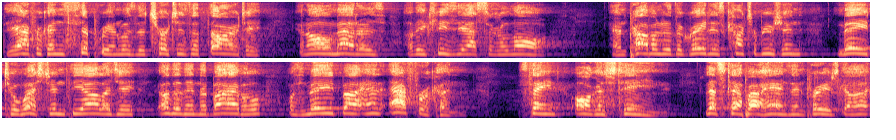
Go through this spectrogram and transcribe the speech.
The African Cyprian was the church's authority in all matters of ecclesiastical law, and probably the greatest contribution made to Western theology, other than the Bible, was made by an African, St. Augustine. Let's clap our hands and praise God.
